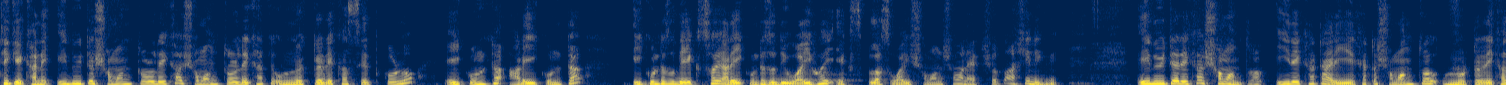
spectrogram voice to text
ঠিক এখানে এই দুইটা সমান্তরাল রেখা, সমান্তরাল রেখাকে অন্য একটা রেখা সেট করল, এই কোণটা আর এই কোণটা। এই কোণটা যদি এক্স হয় আর এই কোণটা যদি ওয়াই হয় এক্স প্লাস ওয়াই সমান সমান একশত আশি ডিগ্রি। এই দুইটা রেখা সমান্তরাল। এই রেখাটা আর এই রেখাটা সমান্তরাল, অন্যটা রেখা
